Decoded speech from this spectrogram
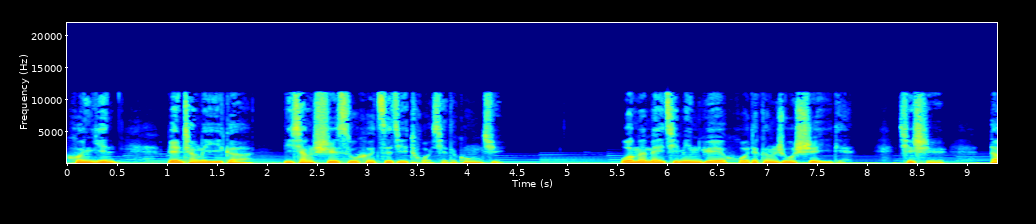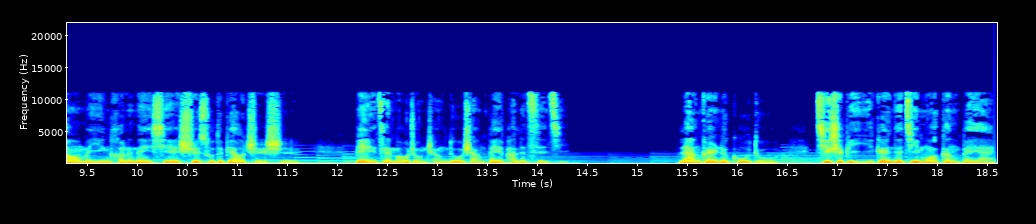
婚姻变成了一个你向世俗和自己妥协的工具。我们美其名曰活得更入世一点，其实，当我们迎合了那些世俗的标尺时，便也在某种程度上背叛了自己。两个人的孤独。其实比一个人的寂寞更悲哀，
